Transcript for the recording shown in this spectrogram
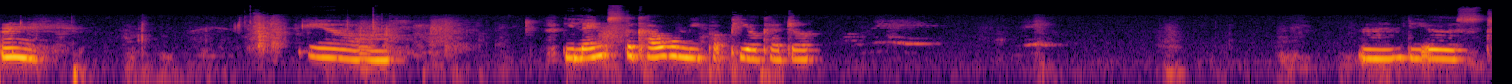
Mm. Ja. Die längste Kaugummi-Papierkette. Die ist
